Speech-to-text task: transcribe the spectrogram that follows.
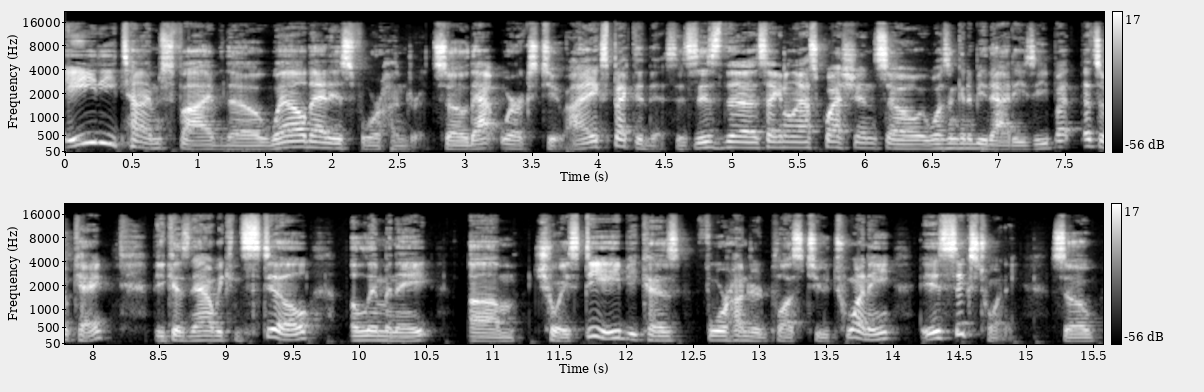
80 times 5 though, well, that is 400. So that works too. I expected this. This is the second to last question, so it wasn't gonna be that easy, but that's okay because now we can still eliminate um, choice D because 400 plus 220 is 620. So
